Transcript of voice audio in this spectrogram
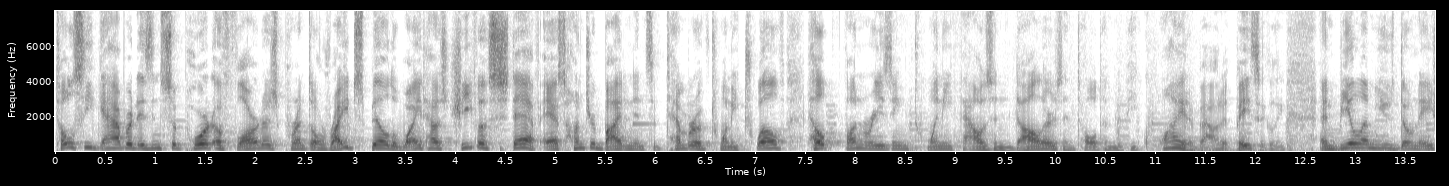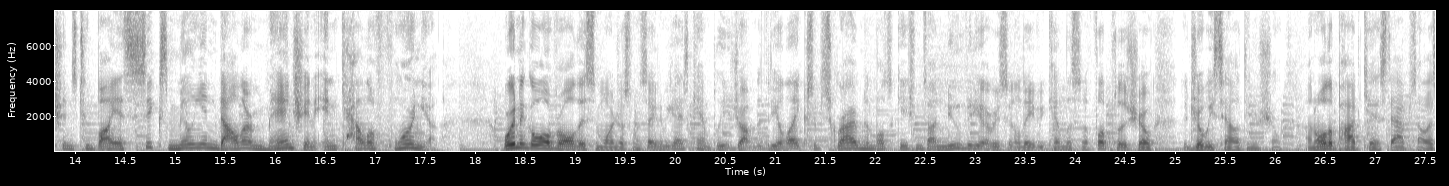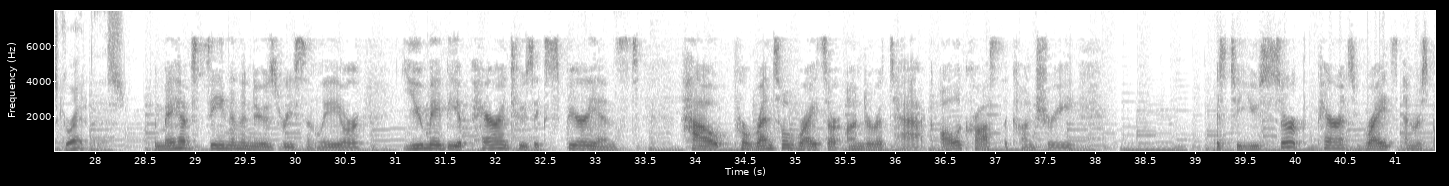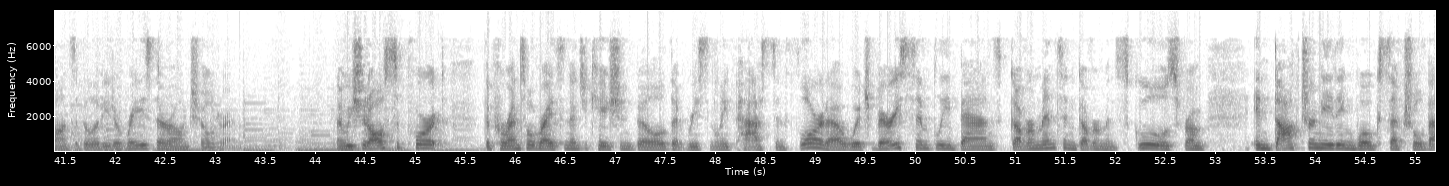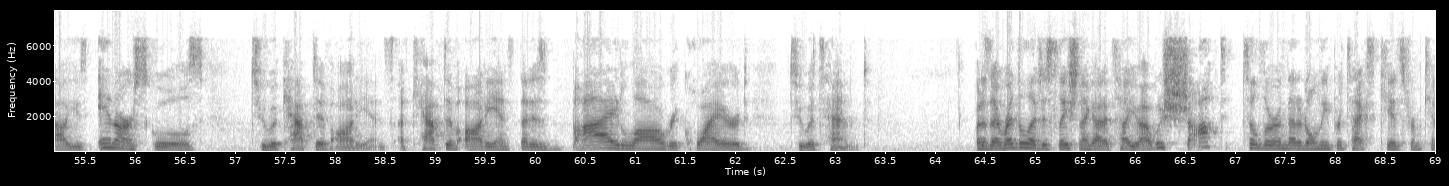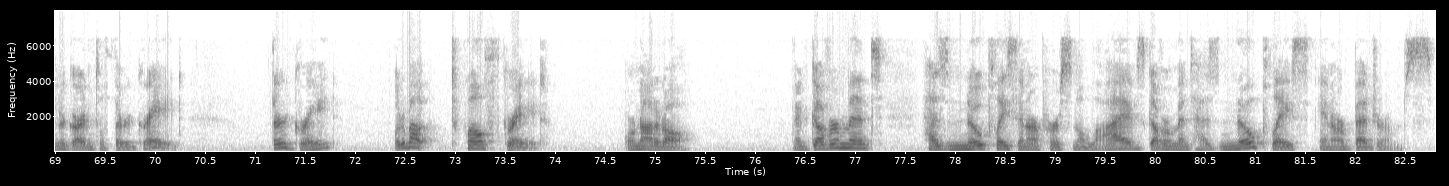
Tulsi Gabbard is in support of Florida's parental rights bill. The White House chief of staff asked Hunter Biden in September of 2012 help fundraising $20,000 and told him to be quiet about it, basically. And BLM used donations to buy a $6 million mansion in California. We're going to go over all this and more in just one second. If you guys can, please drop the video like, subscribe, and the notifications on new video every single day. If you can, listen to Flip to the Show, the Joey Saladino Show, on all the podcast apps. Now let's get right into this. You may have seen in the news recently, or you may be a parent who's experienced how parental rights are under attack all across the country is to usurp parents' rights and responsibility to raise their own children. Now, we should all support the Parental Rights and Education Bill that recently passed in Florida, which very simply bans government and government schools from indoctrinating woke sexual values in our schools to a captive audience, a captive audience that is by law required to attend. But as I read the legislation, I got to tell you, I was shocked to learn that it only protects kids from kindergarten till third grade. Third grade? What about 12th grade? Or not at all? Now, government has no place in our personal lives. Government has no place in our bedrooms.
